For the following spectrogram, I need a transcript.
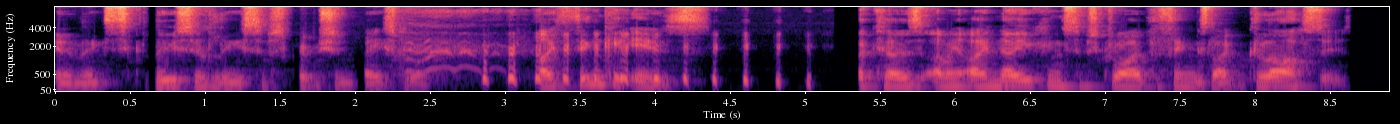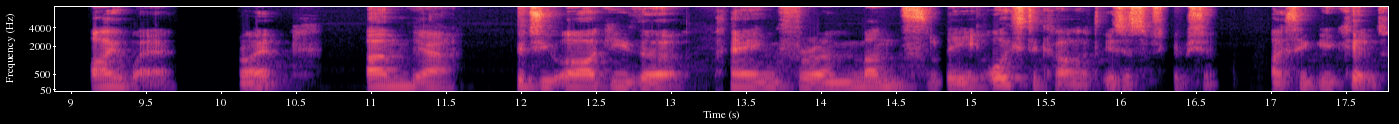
in an exclusively subscription based world? I think it is. Because I mean I know you can subscribe for things like glasses, eyewear, right? Um Yeah. could you argue that paying for a monthly Oyster card is a subscription? I think you could.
